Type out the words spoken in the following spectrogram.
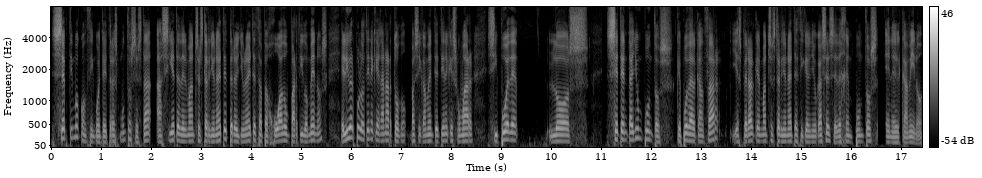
séptimo con 53 puntos. Está a 7 del Manchester United, pero el United ha jugado un partido menos. El Liverpool lo tiene que ganar todo. Básicamente tiene que sumar, si puede, los 71 puntos que puede alcanzar y esperar que el Manchester United y que el Newcastle se dejen puntos en el camino.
